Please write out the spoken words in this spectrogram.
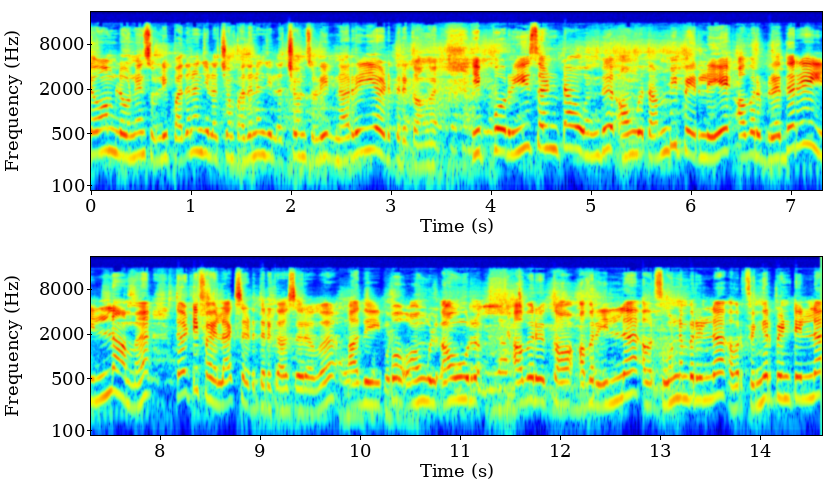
டேர்ம் லோனு சொல்லி பதினஞ்சு லட்சம் பதினஞ்சு லட்சம்னு சொல்லி நிறைய எடுத்திருக்காங்க. இப்போ ரீசெண்டாக வந்து அவங்க தம்பி பேர்லேயே அவர் பிரதரே இல்லாமல் தேர்ட்டி ஃபைவ் லேக்ஸ் எடுத்திருக்கா சார் அவர் அது இப்போ அவங்க அவர் அவர் கா அவர் இல்லை அவர் ஃபோன் நம்பர் இல்லை அவர் ஃபிங்கர் பிரிண்ட் இல்லை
